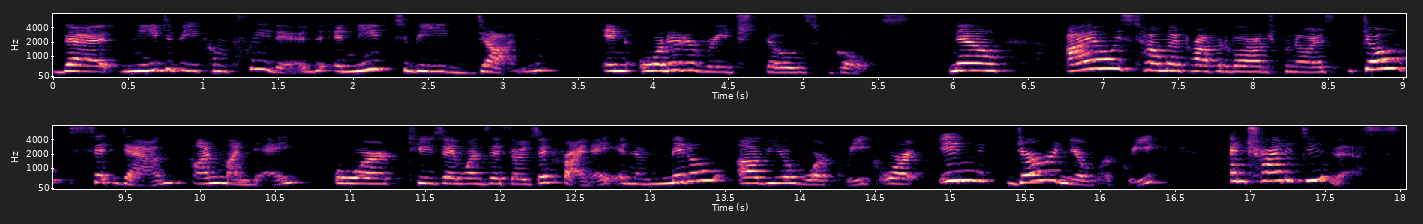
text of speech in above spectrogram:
that need to be completed and need to be done in order to reach those goals. Now I always tell my profitable entrepreneurs don't sit down on Monday or Tuesday, Wednesday, Thursday, Friday in the middle of your work week or in during your work week and try to do this.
